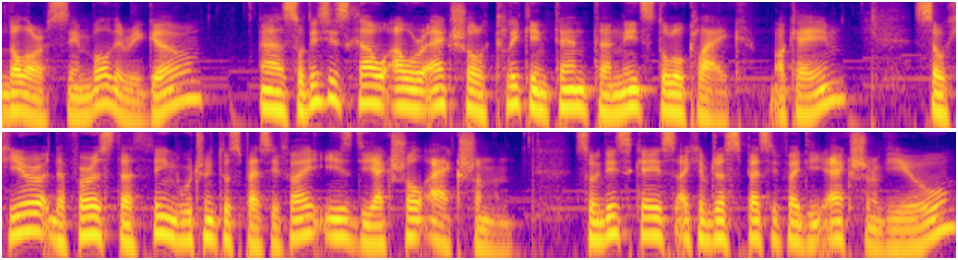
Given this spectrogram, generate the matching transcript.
dollar symbol. There we go. Uh, so this is how our actual click intent uh, needs to look like, okay? So here the first uh, thing which we need to specify is the actual action. So in this case I have just specified the action view.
